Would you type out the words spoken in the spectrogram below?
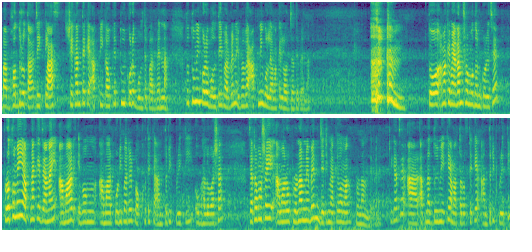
বা ভদ্রতা, যেই ক্লাস সেখান থেকে আপনি কাউকে তুই করে বলতে পারবেন না। তো তুমি করে বলতেই পারবেন, এভাবে আপনি বলে আমাকে লজ্জা দেবেন না। তো আমাকে ম্যাডাম সম্বোধন করেছে। প্রথমেই আপনাকে জানাই আমার এবং আমার পরিবারের পক্ষ থেকে আন্তরিক প্রীতি ও ভালোবাসা। জ্যাঠামশাই আমারও প্রণাম নেবেন, জেঠিমাকেও আমাকে প্রণাম দেবেন, ঠিক আছে? আর আপনার দুই মেয়েকে আমার তরফ থেকে আন্তরিক প্রীতি,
